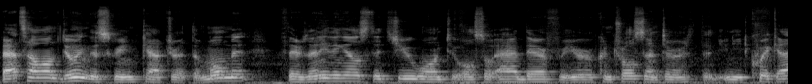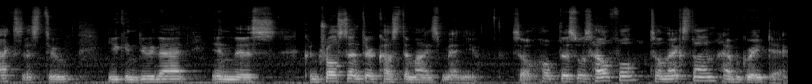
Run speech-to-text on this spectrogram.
that's how I'm doing this screen capture at the moment. If there's anything else that you want to also add there for your control center that you need quick access to, you can do that in this control center customized menu. So hope this was helpful. Till next time, have a great day.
